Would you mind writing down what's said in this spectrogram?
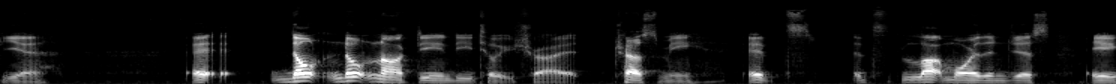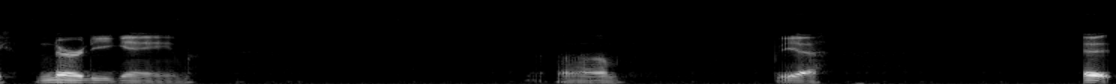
yeah. It, eh, don't don't knock D and D till you try it. Trust me, it's it's a lot more than just a nerdy game. Um, yeah it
